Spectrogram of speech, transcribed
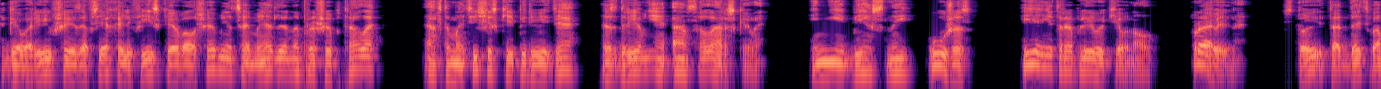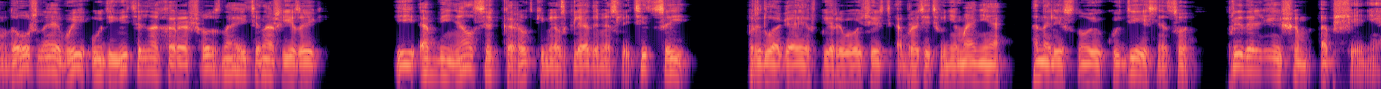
Говорившая за всех эльфийская волшебница медленно прошептала, автоматически переведя с древнеансаларского «Небесный ужас». Я неторопливо кивнул. «Правильно. Стоит отдать вам должное, вы удивительно хорошо знаете наш язык». И обменялся короткими взглядами с Летицей, предлагая в первую очередь обратить внимание на лесную кудесницу при дальнейшем общении.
